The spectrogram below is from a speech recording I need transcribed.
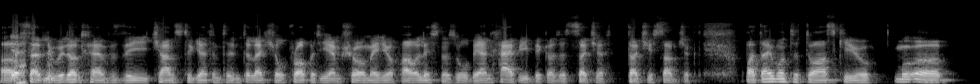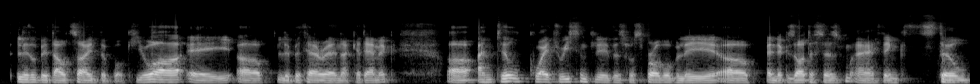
Uh, yeah. Sadly, we don't have the chance to get into intellectual property. I'm sure many of our listeners will be unhappy because it's such a touchy subject. But I wanted to ask you uh, a little bit outside the book. You are a uh, libertarian academic. Uh, until quite recently, this was probably uh, an exoticism. I think still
